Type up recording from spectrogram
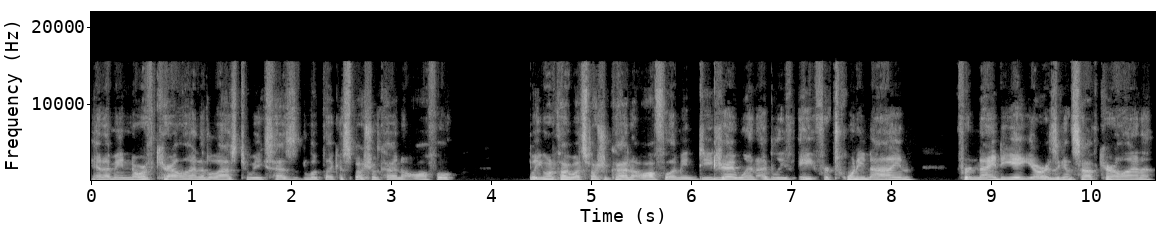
And I mean, North Carolina the last two weeks has looked like a special kind of awful. But you want to talk about special kind of awful? I mean, DJ went, I believe, eight for 29 for 98 yards against South Carolina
